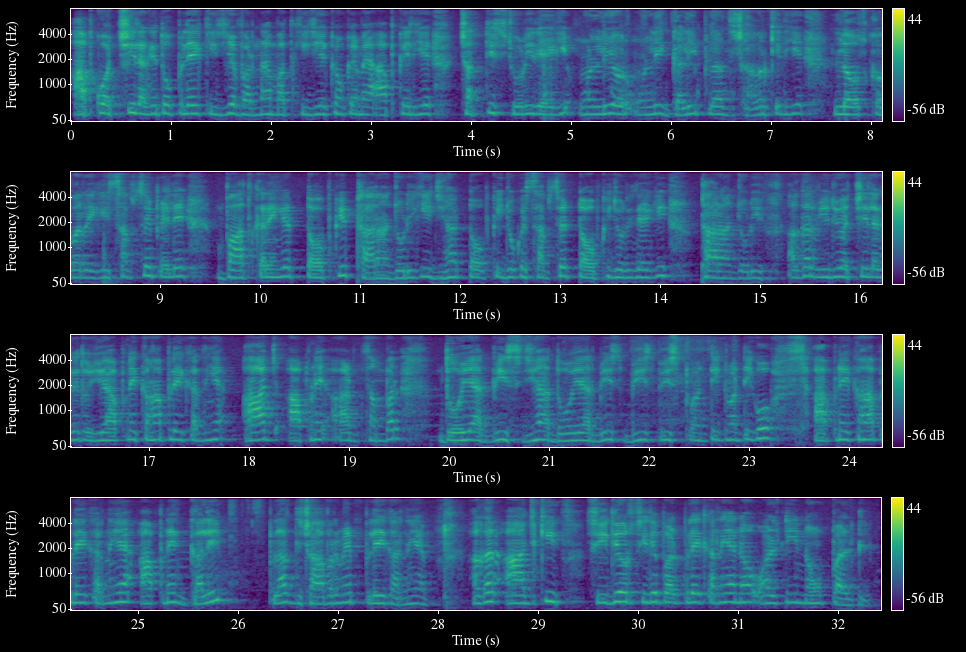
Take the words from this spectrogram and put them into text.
आपको अच्छी लगे तो प्ले कीजिए, वरना मत कीजिए, क्योंकि मैं आपके लिए छत्तीस जोड़ी रहेगी ओनली और ओनली गली प्लस शावर के लिए लॉस कवर रहेगी। सबसे पहले बात करेंगे टॉप की, अठारह जोड़ी की। जी हाँ टॉप की, जो कि सबसे टॉप की जोड़ी रहेगी, अठारह जोड़ी। अगर वीडियो अच्छी लगे तो ये आपने कहाँ प्ले करनी है? आज आपने आठ दिसंबर 2020 जी हाँ 2020 बीस बीस ट्वेंटी ट्वेंटी को आपने कहाँ प्ले करनी है? आपने गली प्लस दिशावर में प्ले करनी है। अगर आज की सीधे और सीधे पर प्ले करनी है, नो अल्टी नो पल्टी।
